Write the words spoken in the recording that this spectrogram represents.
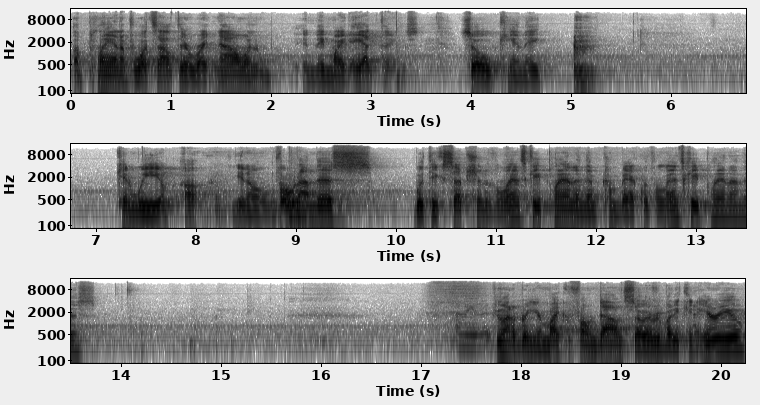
a plan of what's out there right now, and, and they might add things. So can they, can we, uh, you know, vote on this with the exception of the landscape plan, and then come back with a landscape plan on this? I mean, If you want to bring your microphone down so everybody can hear you,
